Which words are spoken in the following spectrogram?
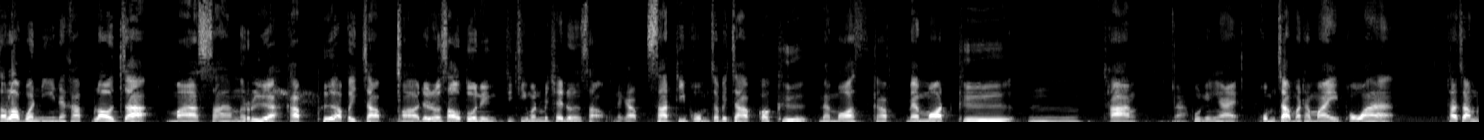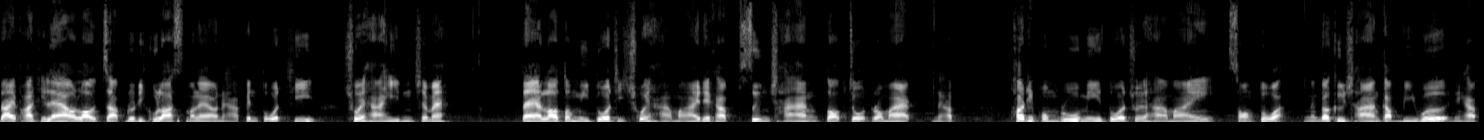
สำหรับวันนี้นะครับ เราจะมาสร้างเรือครับ เพื่อไปจับไดโนเสาร์ตัวหนึ่ง จริง ๆ มันไม่ใช่ไดโนเสาร์นะครับ สัตว์ที่ผมจะไปจับก็คือแมมมอสครับแมมมอสคืออช้างนะพูดง่ายๆ ผมจับมาทำไม เพราะว่าถ้าจำได้ภาคที่แล้วเราจับโดดิคูลัสมาแล้วนะครับเป็นตัวที่ช่วยหาหินใช่ไหม แต่เราต้องมีตัวที่ช่วยหาไม้ด้วยครับ ซึ่งช้างตอบโจทย์เรามากนะครับ เท่าที่ผมรู้มีตัวช่วยหาไม้ 2 ตัว นั่นก็คือช้างกับบีเวอร์นะครับ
